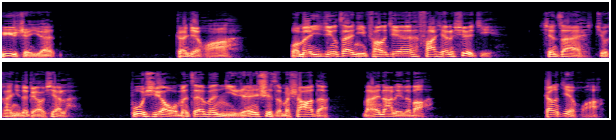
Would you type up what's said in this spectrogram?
预审员：张建华，我们已经在你房间发现了血迹，现在就看你的表现了。不需要我们再问你人是怎么杀的，埋哪里了吧？张建华：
